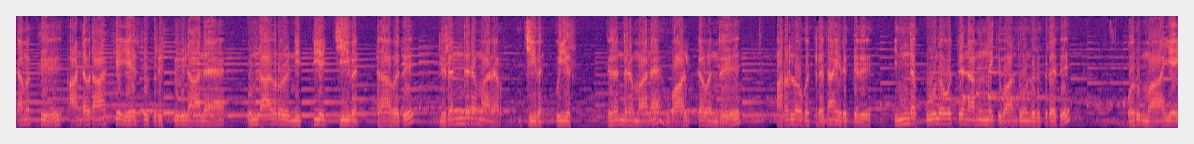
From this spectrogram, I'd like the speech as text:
நமக்கு ஆண்டவராகிய இயேசு கிறிஸ்துவினால உண்டாகிற ஒரு நித்திய ஜீவன் அதாவது நிரந்தரமான ஜீவன் உயிர். நிரந்தரமான வாழ்க்கை வந்து பரலோகத்துல தான் இருக்குது. இந்த பூலோகத்துல நாம் இன்னைக்கு வாழ்ந்து கொண்டிருக்கிறது ஒரு மாயை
